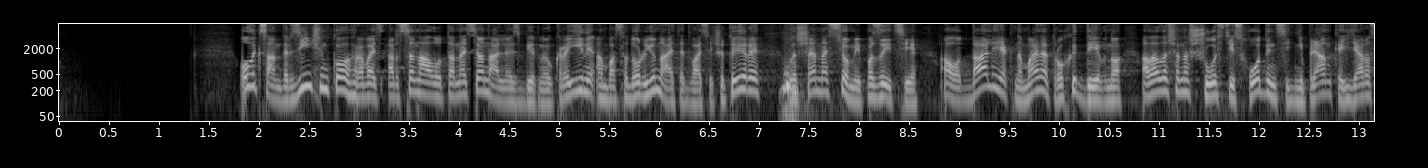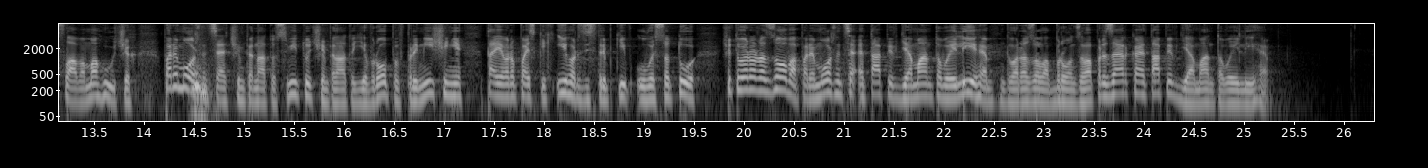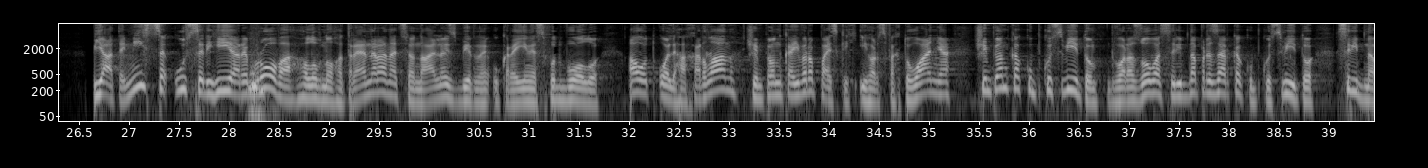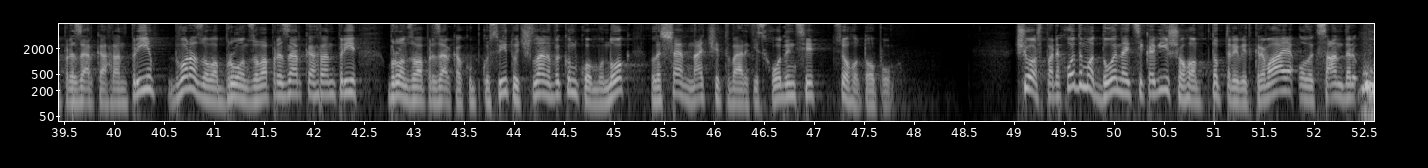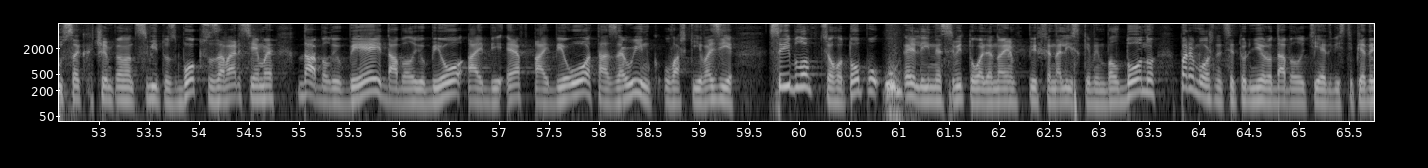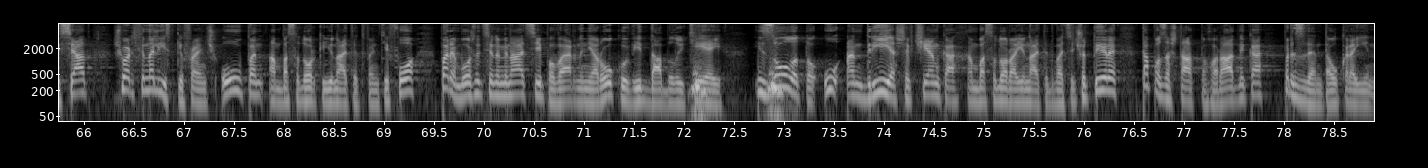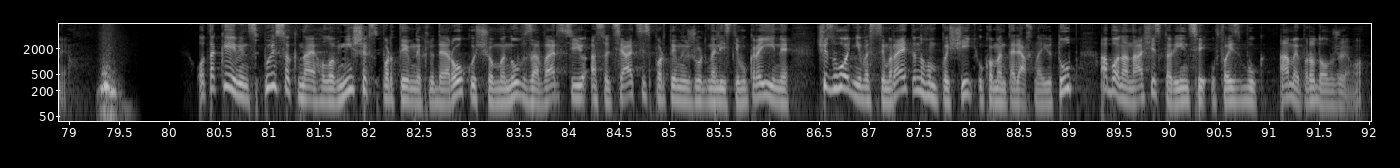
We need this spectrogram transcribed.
Олександр Зінченко, гравець Арсеналу та національної збірної України, амбасадор Юнайтед 24 лише на сьомій позиції. А от далі, як на мене, трохи дивно, але лише на шостій сходинці Дніпрянка Ярослава Магучих, переможниця чемпіонату світу, чемпіонату Європи в приміщенні та європейських ігор зі стрибків у висоту. Четвероразова переможниця етапів діамантової ліги, дворазова бронзова призерка етапів діамантової ліги. П'яте місце у Сергія Реброва, головного тренера національної збірної України з футболу. А от Ольга Харлан, чемпіонка європейських ігор з фехтування, чемпіонка Кубку світу, дворазова срібна призерка Кубку світу, срібна призерка Гран-прі, дворазова бронзова призерка Гран-прі, бронзова призерка Кубку світу, член виконкому НОК лише на четвертій сходинці цього топу. Що ж, переходимо до найцікавішого. Топ-3 відкриває Олександр Усик, чемпіонат світу з боксу за версіями WBA, WBO, IBF, IBO та The Ring у важкій вазі. Срібло цього топу у Еліни Світоліної, півфіналістки Вімблдону, переможниці турніру WTA 250, чвертьфіналістки French Open, амбасадорки United 24, переможниці номінації Повернення року від WTA. І золото у Андрія Шевченка, амбасадора Юнайтед 24 та позаштатного радника президента України. Отакий він список найголовніших спортивних людей року, що минув за версією Асоціації спортивних журналістів України. Чи згодні ви з цим рейтингом? Пишіть у коментарях на YouTube або на нашій сторінці у Facebook. А ми продовжуємо.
